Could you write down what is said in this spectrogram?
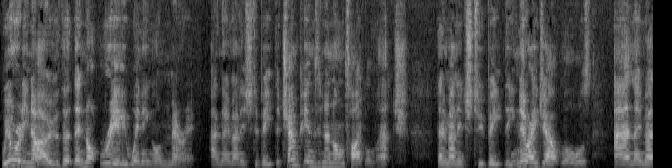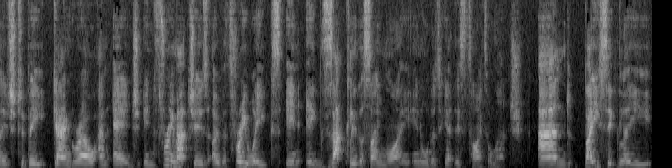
we already know that they're not really winning on merit. And they managed to beat the champions in a non-title match. They managed to beat the New Age Outlaws and they managed to beat Gangrel and Edge in three matches over three weeks in exactly the same way in order to get this title match and basically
